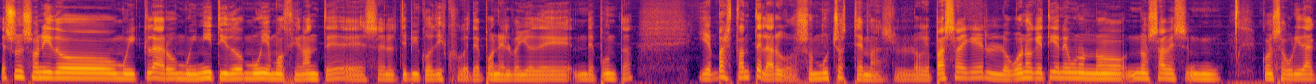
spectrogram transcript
Es un sonido muy claro, muy nítido, muy emocionante. Es el típico disco que te pone el vello de punta. Y es bastante largo, son muchos temas. Lo que pasa es que lo bueno que tiene uno no, no sabes mm, con seguridad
